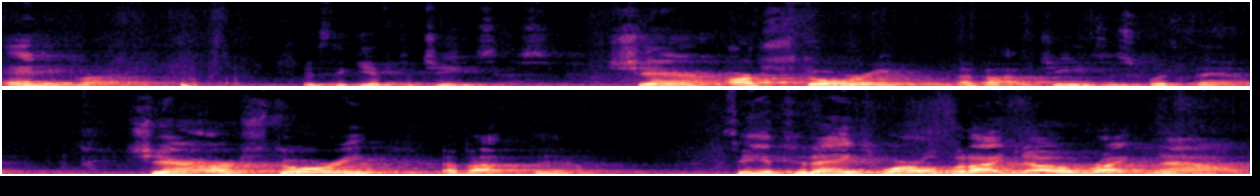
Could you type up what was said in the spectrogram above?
anybody is the gift of Jesus. Share our story about Jesus with them. Share our story about them. See, in today's world, what I know right now,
